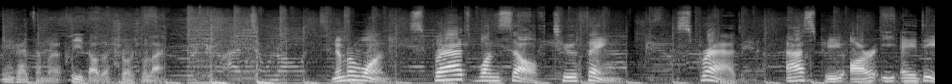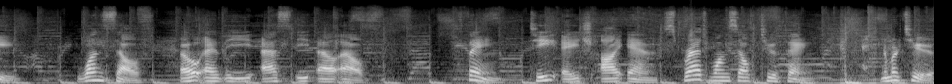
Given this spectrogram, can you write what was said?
应该怎么地道的说出来。Number one, spread oneself too thin. Spread, S P R E A D. Oneself, O N E S E L F. Thin, T H I N. Spread oneself too thin. Number two,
